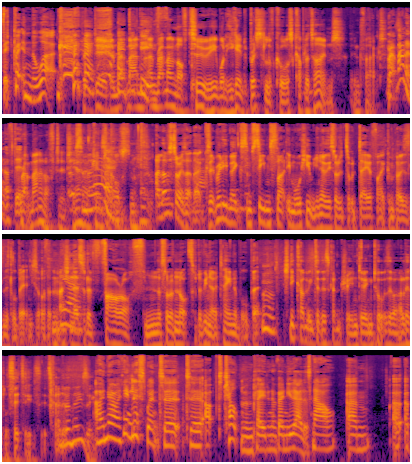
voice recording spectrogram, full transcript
they put in the work. They did, and, They Ratman, did and Rachmaninoff too. He, well, he came to Bristol, of course, a couple of times. In fact, Rachmaninoff did. Rachmaninoff did. yeah, came. Colston Hall. I love stories like that because it really makes them seem slightly more human. You know, they sort of, sort of deify composers a little bit, and you sort of imagine Yeah. they're sort of far off and they're sort of not sort of you know attainable, but actually coming to this country and doing tours of our little cities, it's kind of amazing. I know. I think Liszt went to, to up to Cheltenham and played in a venue there that's now um, a, a,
